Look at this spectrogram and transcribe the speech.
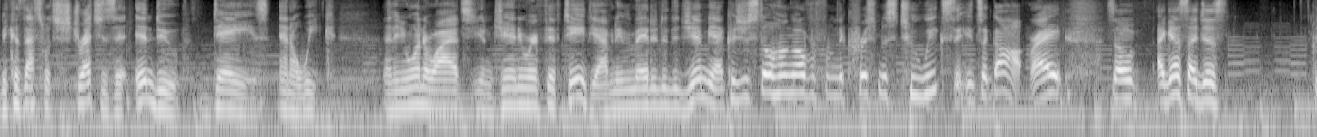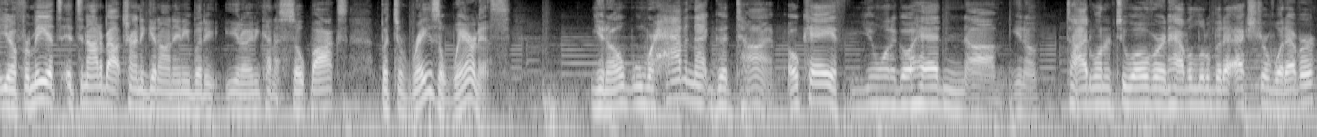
because that's what stretches it into days and a week. And then you wonder why it's you know, January 15th. You haven't even made it to the gym yet because you're still hungover from the Christmas two weeks that you took off, right? So I guess I just, you know, for me, it's it's not about trying to get on anybody, you know, any kind of soapbox, but to raise awareness you know, when we're having that good time. Okay, if you want to go ahead and, um, you know, tide one or two over and have a little bit of extra, whatever.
